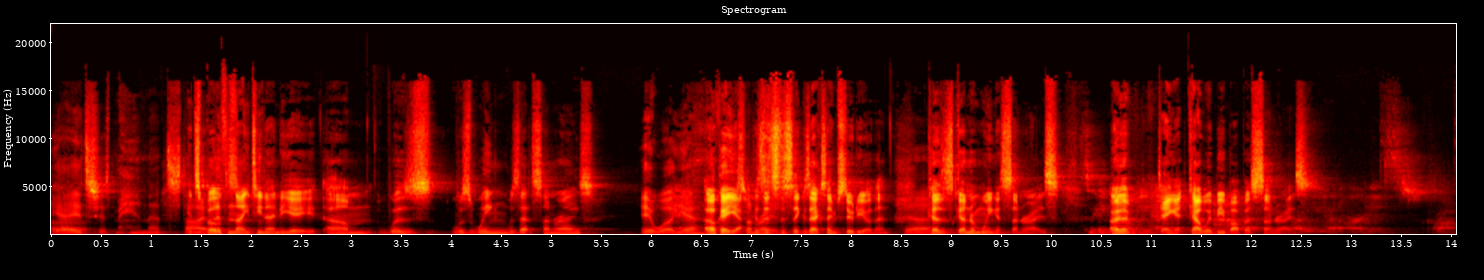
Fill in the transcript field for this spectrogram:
Yeah, it's just man, that style. It's both 1998. Um, was was Wing? Was that Sunrise? It was, yeah. Okay, yeah, because it's the exact same studio then. Yeah. Because Gundam Wing is Sunrise. So Oh, dang it, Cowboy Bebop is Sunrise. Probably had artists cross.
